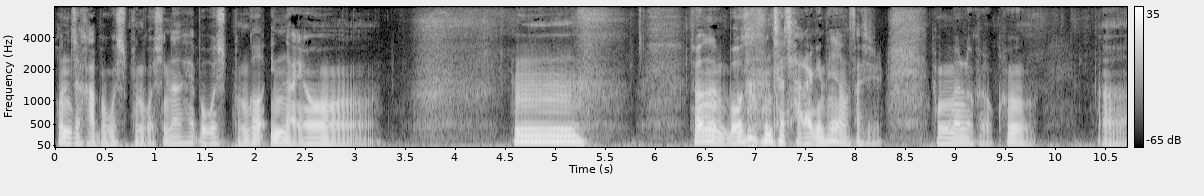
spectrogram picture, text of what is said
혼자 가보고 싶은 곳이나 해보고 싶은 거 있나요? 음, 저는 뭐든 혼자 잘하긴 해요, 사실. 정말로 그렇고, 어,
